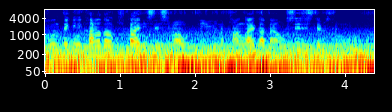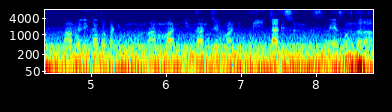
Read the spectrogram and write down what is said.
部分的に体を機械にしてしまおうっていうような考え方を支持してる人もアメリカとかにも何万人何十万人っていたりするんですね。そんなら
